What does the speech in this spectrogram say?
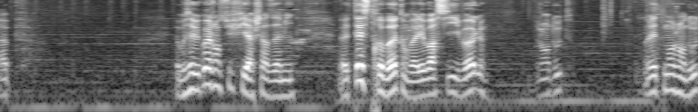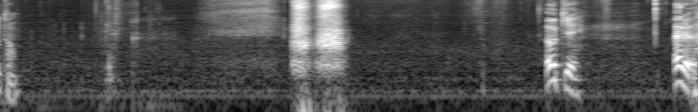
Hop. Vous savez quoi, j'en suis fier, chers amis. Euh, test robot, on va aller voir s'ils volent. J'en doute. Honnêtement, j'en doute. Hein. Ok. Alors.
